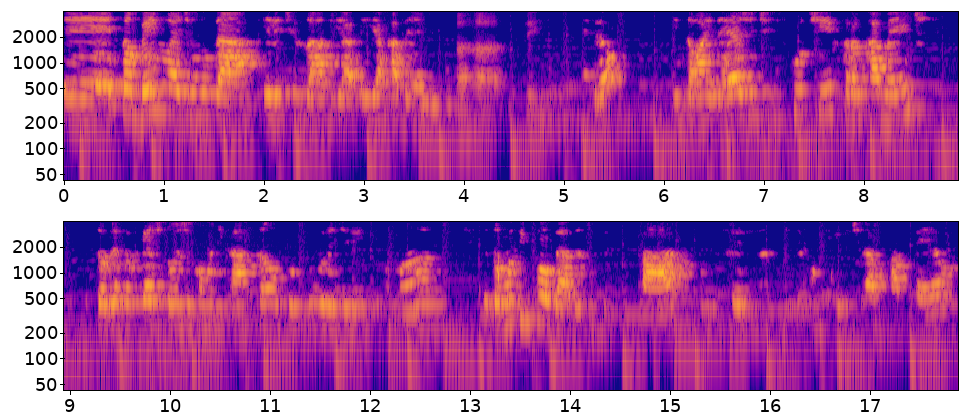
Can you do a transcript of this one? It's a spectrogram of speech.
é, também não é de um lugar elitizado e, e acadêmico, Aham, sim. entendeu? Então, a ideia é a gente discutir francamente sobre essas questões de comunicação, cultura, direitos humanos. Eu estou muito empolgada assim, com esse espaço, estou muito feliz assim, de ter conseguido tirar do papel,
